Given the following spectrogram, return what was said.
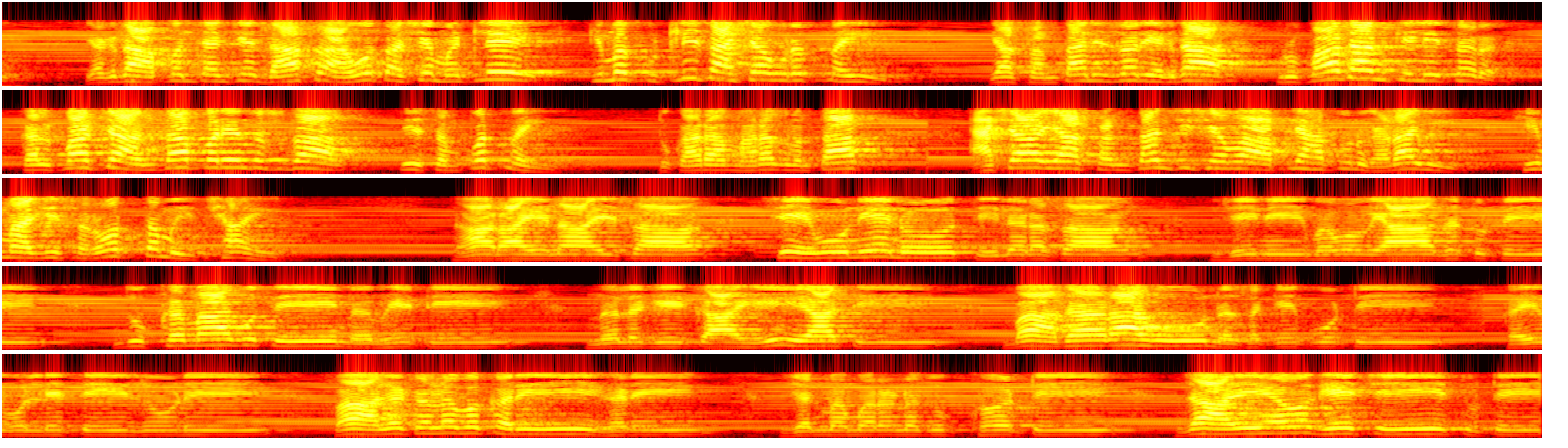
एकदा आपण त्यांचे दास आहोत असे म्हटले की मग कुठलीच आशा उरत नाही. या संतांनी जर एकदा कृपादान केले तर कल्पाच्या अंतापर्यंत सुद्धा ते संपत नाही. तुकाराम महाराज म्हणतात अशा या संतांची सेवा आपल्या हातून घडावी ही माझी सर्वोत्तम इच्छा आहे. नारायणा ऐसा सेवू नेनो तिल रसा जेनी भव व्याध तुटे दुःख मागुते न भेटे न लगे काही आटी बाधा राहू न सके पोटी कैवल्य ते जोडे पालट लव करी घडे जन्म मरण दुःखटे जाळे अवघेचे तुटे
